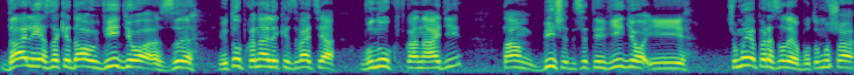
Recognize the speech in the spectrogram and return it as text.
Далі я закидав відео з YouTube каналу, який зветься Внук в Канаді. Там більше 10 відео. І чому я переселив? Бо тому що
